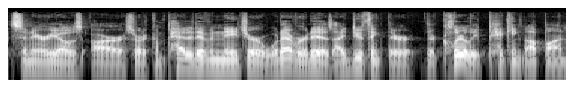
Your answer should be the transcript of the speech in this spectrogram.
scenarios are sort of competitive in nature or whatever it is i do think they're they're clearly picking up on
